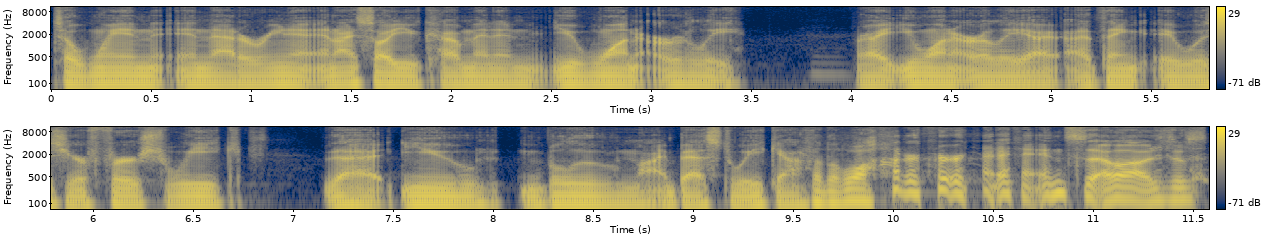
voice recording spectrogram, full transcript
to win in that arena. And I saw you come in and you won early, right? You won early. I, I think it was your first week that you blew my best week out of the water. and so I was just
